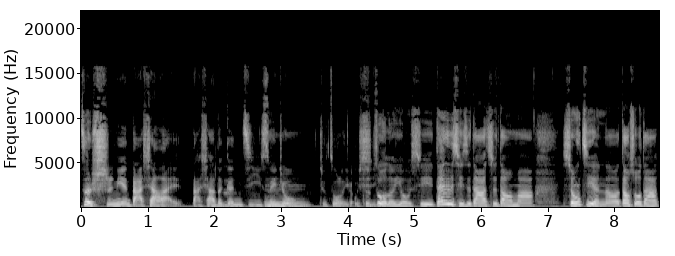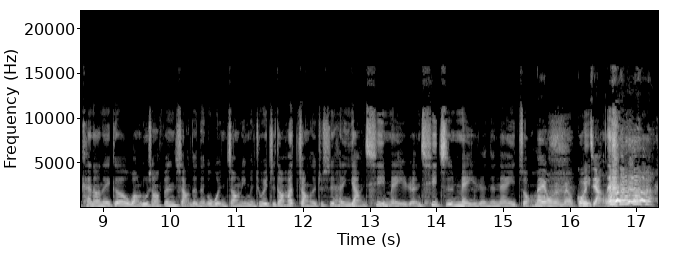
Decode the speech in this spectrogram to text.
这十年打下来打下的根基，嗯、所以就就做了游戏，做了游戏。但是其实大家知道吗？熊姐呢，到时候大家看到那个网络上分享的那个文章，你们就会知道她长得就是很氧气美人、气质美人的那一种。没有没有没有，过奖了。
